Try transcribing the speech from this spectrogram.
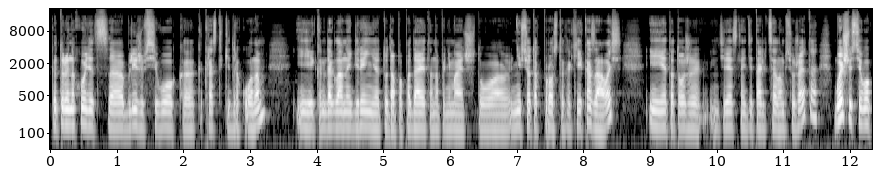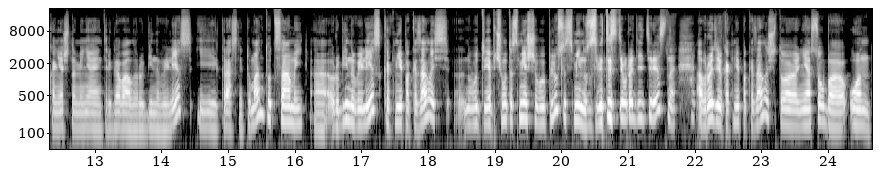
который находится ближе всего к как раз-таки драконам. И когда главная героиня туда попадает, она понимает, что не все так просто, как ей казалось. И это тоже интересная деталь в целом сюжета. Больше всего, конечно, меня интриговал Рубиновый лес и Красный туман тот самый. А, Рубиновый лес, как мне показалось, ну вот я почему-то смешиваю плюсы с минусами, то есть вроде интересно, а вроде, как мне показалось, что не особо он,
